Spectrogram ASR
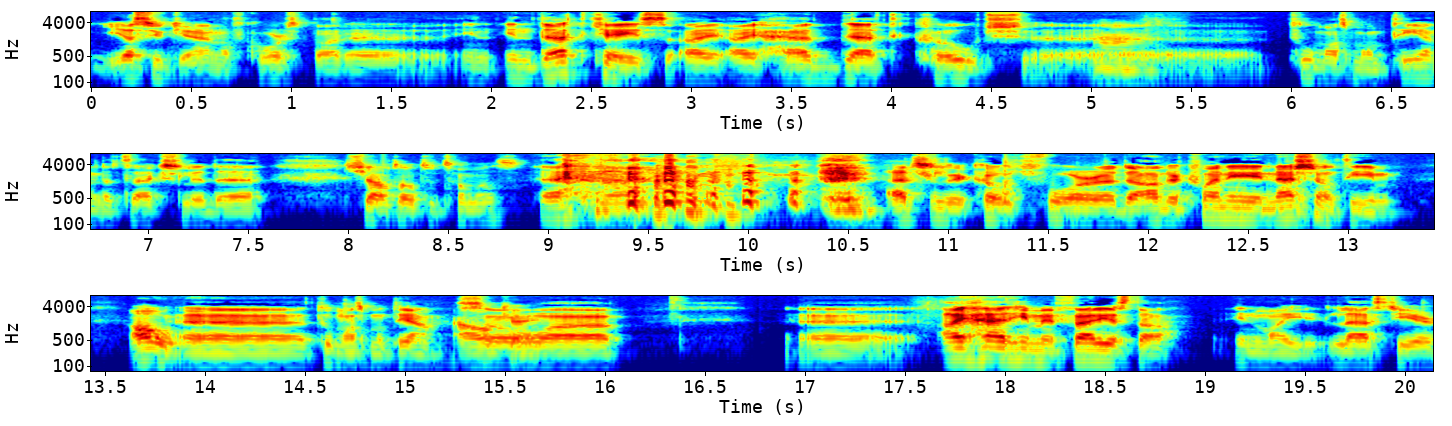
Yes, you can, of course, but uh, in in that case, I, I had that coach, uh, Mm. Thomas Montén. That's actually the Shout out to Thomas. actually the coach for the under twenty national team. Oh, uh, Thomas Montén. Ah, okay. So uh, uh, I had him in Färjestad in my last year,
